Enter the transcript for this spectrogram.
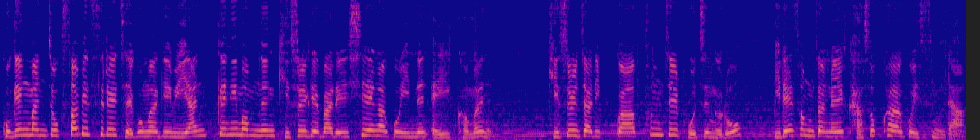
고객 만족 서비스를 제공하기 위한 끊임없는 기술 개발을 시행하고 있는 에이컴은 기술 자립과 품질 보증으로 미래 성장을 가속화하고 있습니다.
